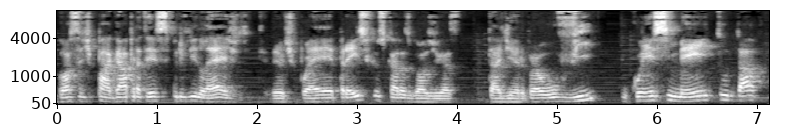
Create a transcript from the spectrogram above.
gosta de pagar para ter esses privilégios, entendeu? Tipo, é para isso que os caras gostam de gastar dinheiro, para ouvir o conhecimento da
